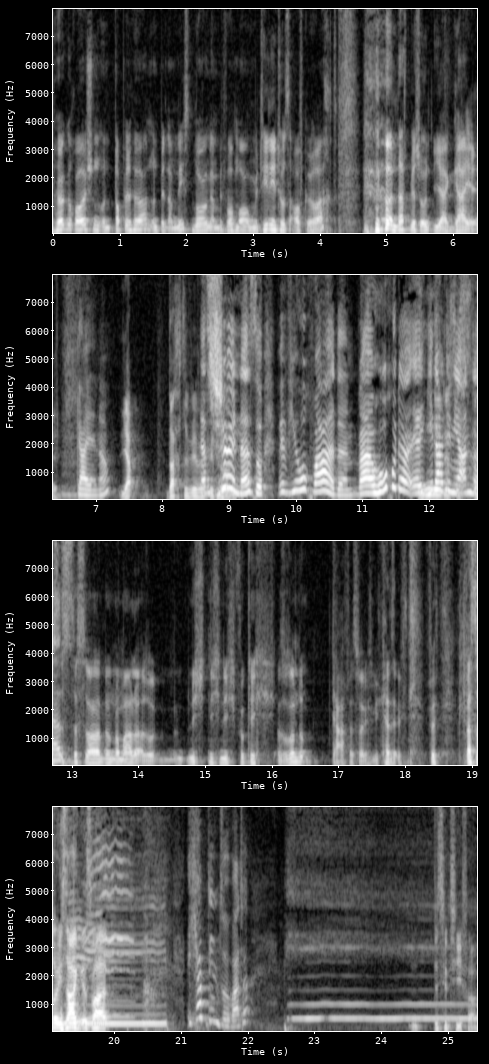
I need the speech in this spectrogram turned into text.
Hörgeräuschen und Doppelhören und bin am nächsten Morgen, am Mittwochmorgen mit Tinnitus aufgewacht und dachte mir schon, ja geil. geil, ne? Ja, dachte wir Das ist schön, ne? So, wie hoch war er denn? War er hoch oder äh, jeder nee, hat ihn ja ist, anders? Das, ist, das war eine normale, also nicht, nicht, nicht wirklich, also so ein, ja, was soll ich, kann, was soll ich sagen, es war ein Piep. Ich hab den so, warte. bisschen tiefer.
